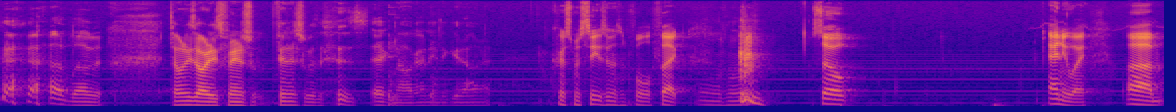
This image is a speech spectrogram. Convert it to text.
I love it. Tony's already finished finished with his eggnog. I need to get on it. Christmas season is in full effect. Mm-hmm. so, anyway, um,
